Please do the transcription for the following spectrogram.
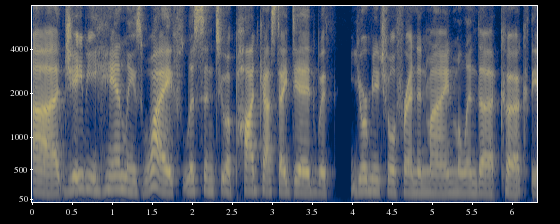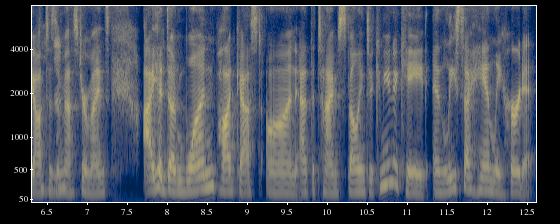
uh, JB Handley's wife listened to a podcast I did with your mutual friend and mine, Melinda Cook, the Autism mm-hmm. Masterminds. I had done one podcast on at the time spelling to communicate, and Lisa Handley heard it.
